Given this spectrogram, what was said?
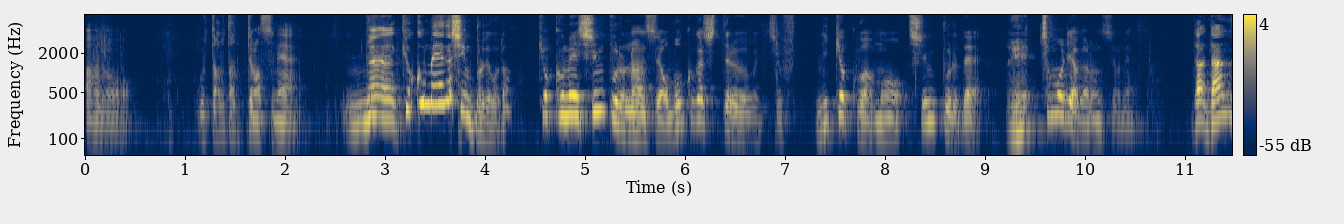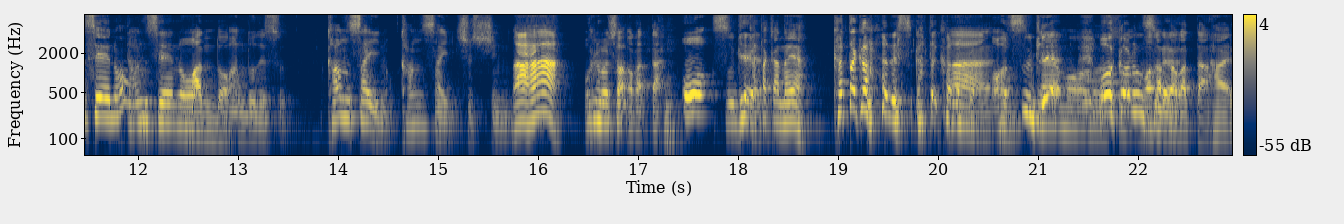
あの歌歌ってますね。にえー曲名がシンプルってこと？曲名シンプルなんですよ。僕が知ってるうち2曲はもうシンプルでめっちゃ盛り上がるんですよね。だ男性の？男性のバンド。です。関西の関西出身あわかりました？あ分かった。おすげえ。カタカナや。カタカナです。カタカナ。あすげえ。ねもうわかるんすね。そう分かった分かった。はい。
